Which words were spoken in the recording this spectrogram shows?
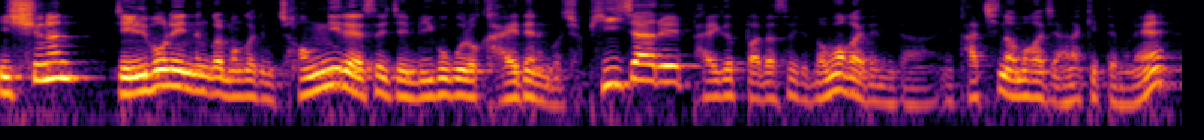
이 슈는 이제 일본에 있는 걸 뭔가 좀 정리를 해서 이제 미국으로 가야 되는 거죠. 비자를 발급받아서 이제 넘어가야 됩니다. 같이 넘어가지 않았기 때문에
